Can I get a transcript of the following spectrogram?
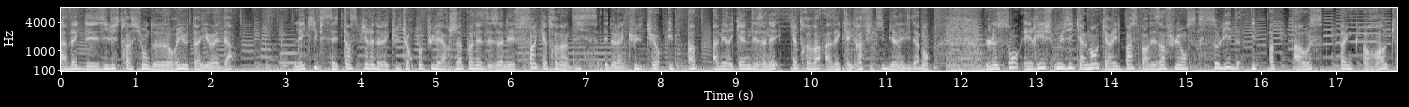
avec des illustrations de Ryuta Yoeda L'équipe s'est inspirée de la culture populaire japonaise des années fin 90 et de la culture hip-hop américaine des années 80 avec les graffitis bien évidemment. Le son est riche musicalement car il passe par des influences solides hip-hop house, punk rock,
